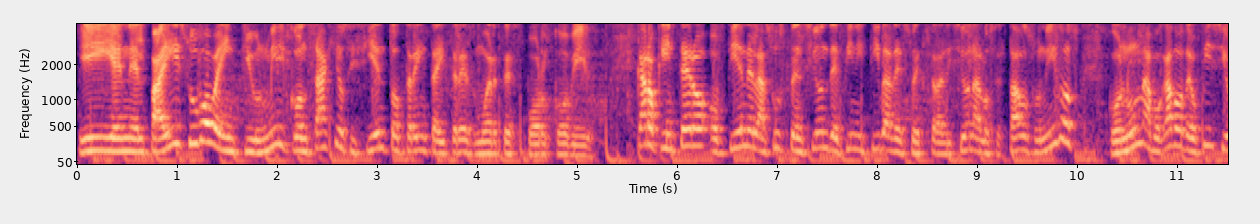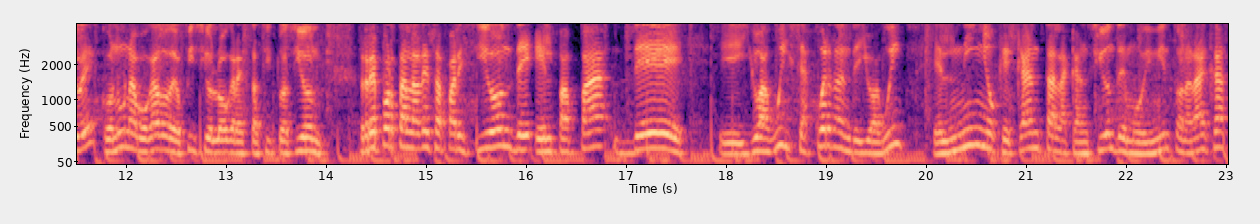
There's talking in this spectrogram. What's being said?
y en el país hubo 21 mil contagios y 133 muertes por COVID. Caro Quintero obtiene la suspensión definitiva de su extradición a los Estados Unidos con un abogado de oficio, ¿eh? Con un abogado de oficio logra esta situación. Reportan la desaparición del el papá de eh, ¿se acuerdan de Yoagüí? El niño que canta la canción de Movimiento Naranja.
